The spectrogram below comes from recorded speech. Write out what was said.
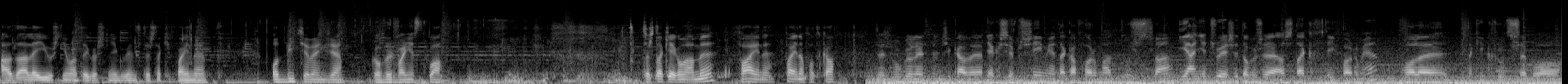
a dalej już nie ma tego śniegu, więc też takie fajne odbicie będzie, go wyrwanie z tła. Coś takiego mamy. Fajne, fajna fotka. Też w ogóle jestem ciekawy, jak się przyjmie taka forma dłuższa. Ja nie czuję się dobrze aż tak w tej formie. Wolę takie krótsze, bo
